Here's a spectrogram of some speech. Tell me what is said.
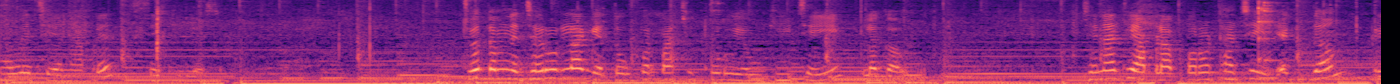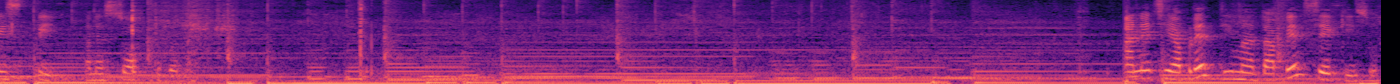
હવે છે એને આપણે શેકી લેશું જો તમને જરૂર લાગે તો ઉપર પાછું થોડું એવું ઘી છે એ લગાવવું. જેનાથી આપણા પરોઠા છે એકદમ ક્રિસ્પી અને સોફ્ટ બને. આને છે આપણે ધીમા તાપે શેકીશું.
